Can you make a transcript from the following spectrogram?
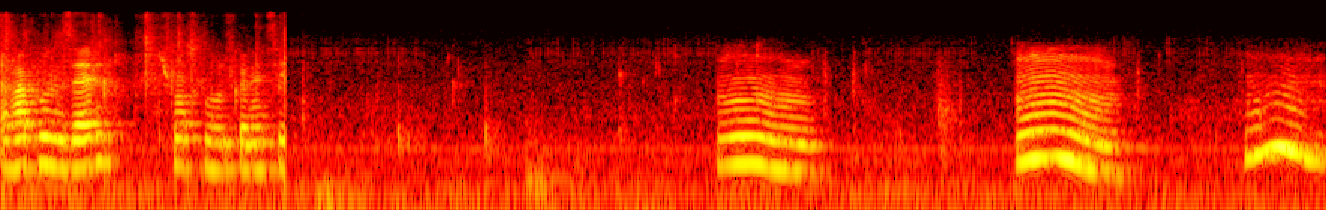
Rapunzel. Je pense que vous le connaissez. Mmh. Mmh. Mmh.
